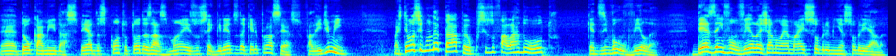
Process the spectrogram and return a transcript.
é, dou o caminho das pedras, conto todas as mães, os segredos daquele processo. Falei de mim. Mas tem uma segunda etapa, eu preciso falar do outro, que é desenvolvê-la. Desenvolvê-la já não é mais sobre mim, é sobre ela.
